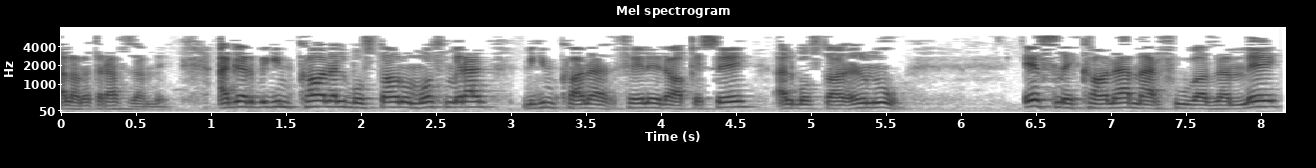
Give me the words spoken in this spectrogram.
علامت رفع زمه اگر بگیم کان البستان و مثمرن میگیم کان فعل ناقصه البستان و اسم کان مرفوع و زمه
